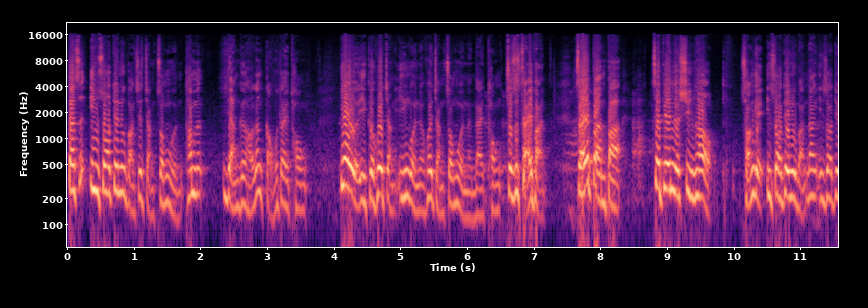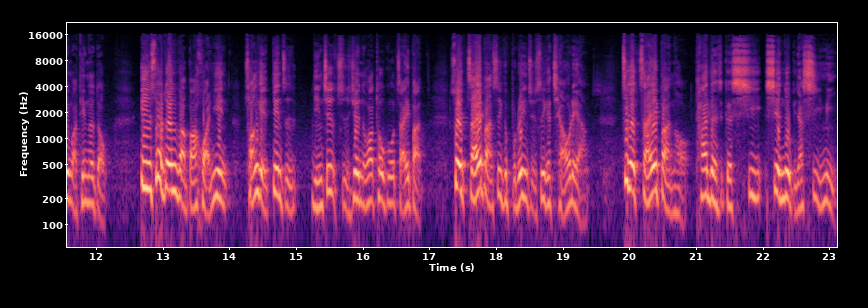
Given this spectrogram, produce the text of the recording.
但是印刷电路板是讲中文，他们两个好像搞不太通。要有一个会讲英文的、会讲中文的来通，就是载板。载板把这边的讯号传给印刷电路板，让印刷电路板听得懂。印刷电路板把反应传给电子零件之间的话，透过载板。所以载板是一个 bridge，是一个桥梁。这个载板哦，它的这个细线路比较细密，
